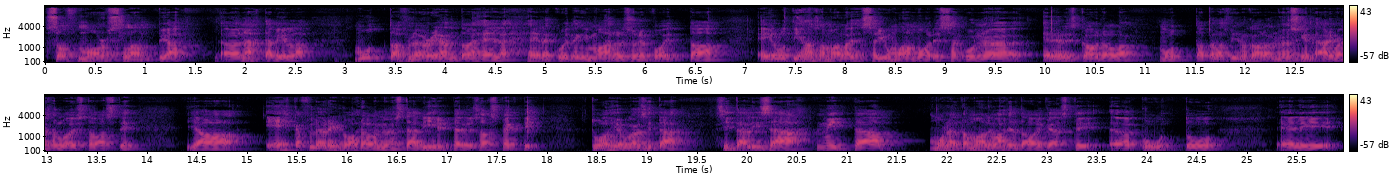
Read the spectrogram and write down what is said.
sophomore slumpia nähtävillä. Mutta Flurry antoi heille, heille kuitenkin mahdollisuuden voittaa ei ollut ihan samanlaisessa jumalamoodissa kuin edelliskaudella, mutta pelasi viime kaudella myöskin äärimmäisen loistavasti. Ja ehkä Fleurin kohdalla myös tämä viihdyttävyysaspekti tuo hiukan sitä, sitä lisää, mitä monelta maalivahdilta oikeasti puuttuu. Eli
